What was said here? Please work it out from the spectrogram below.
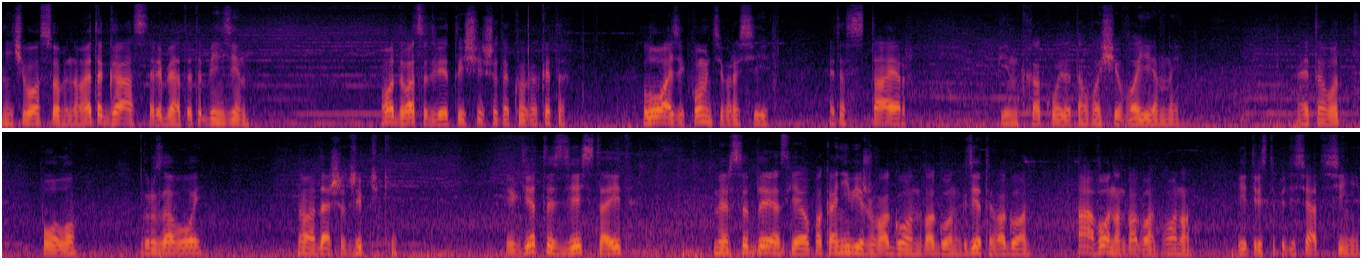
ничего особенного. Это газ, ребят, это бензин. Вот 22 тысячи. Что такое, как это? Луазик, помните, в России? Это Стайр Пинк какой-то там вообще военный. Это вот полу грузовой. Ну а дальше джипчики. И где-то здесь стоит Мерседес. Я его пока не вижу. Вагон, вагон. Где ты, вагон? А, вон он, вагон, вон он. И 350 синий.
